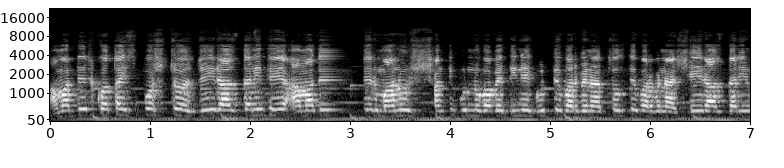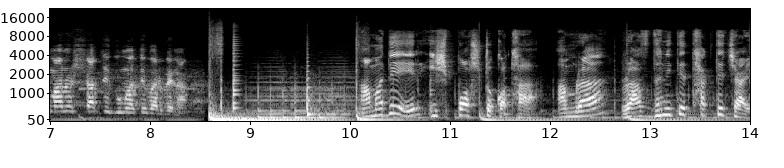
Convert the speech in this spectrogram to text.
আমাদের কথা স্পষ্ট যে রাজধানীতে আমাদের মানুষ শান্তিপূর্ণভাবে দিনে ঘুরতে পারবে না, চলতে পারবে না, সেই রাজধানীর মানুষ রাতে ঘুমাতে পারবে না। আমাদের স্পষ্ট কথা। আমরা রাজধানীতে থাকতে চাই।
